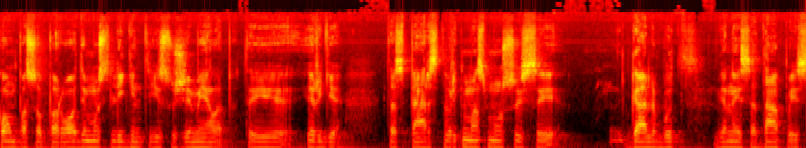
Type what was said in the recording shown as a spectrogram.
kompaso parodymus, lyginti jį su žemėlapiu. Tai irgi tas perstvarkymas mūsų, jisai gali būti vienais etapais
